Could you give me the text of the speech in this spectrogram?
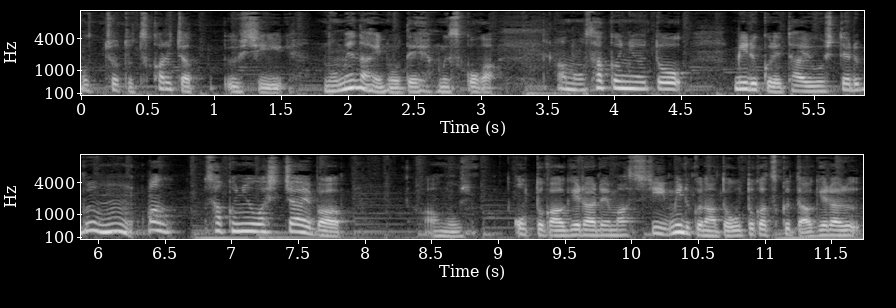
もうちょっと疲れちゃうし飲めないので 息子があの搾乳とミルクで対応してる分、まあ、搾乳はしちゃえばあの夫があげられますしミルクなんて夫が作ってあげられる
